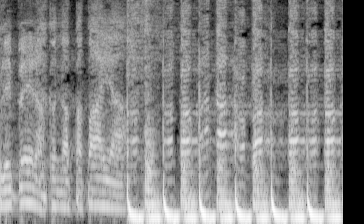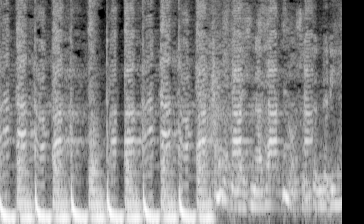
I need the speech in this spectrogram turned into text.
Flipera con la papaya. No digáis nada, no os entendería.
